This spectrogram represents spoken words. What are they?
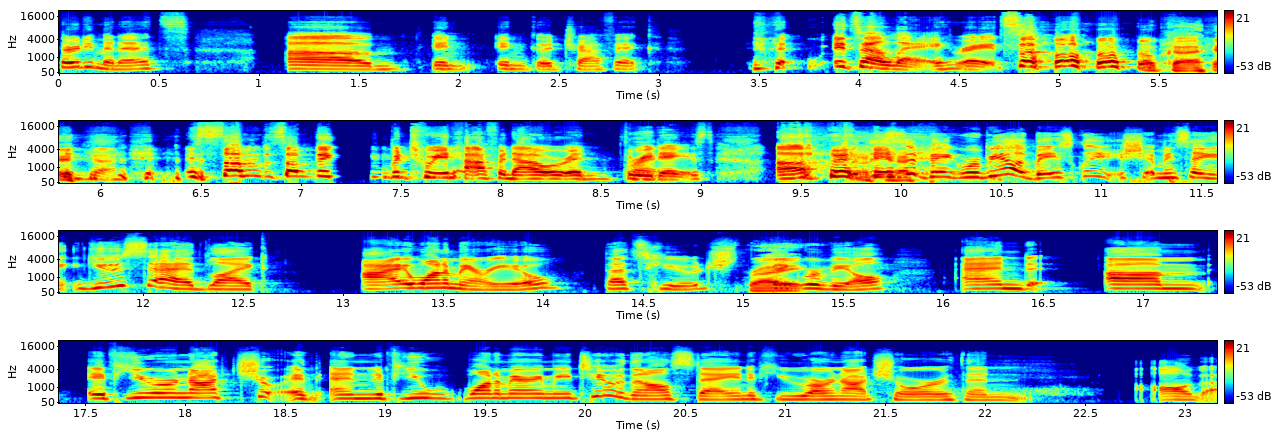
30 minutes um in in good traffic. it's LA, right? So Okay. Okay. some something between half an hour and 3 Right. days. Uh, It's a big reveal. Basically, I mean, saying you said like, I want to marry you. That's huge. Right. Big reveal. And um, if you're not sure, if, and if you want to marry me too, then I'll stay. And if you are not sure, then I'll go.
